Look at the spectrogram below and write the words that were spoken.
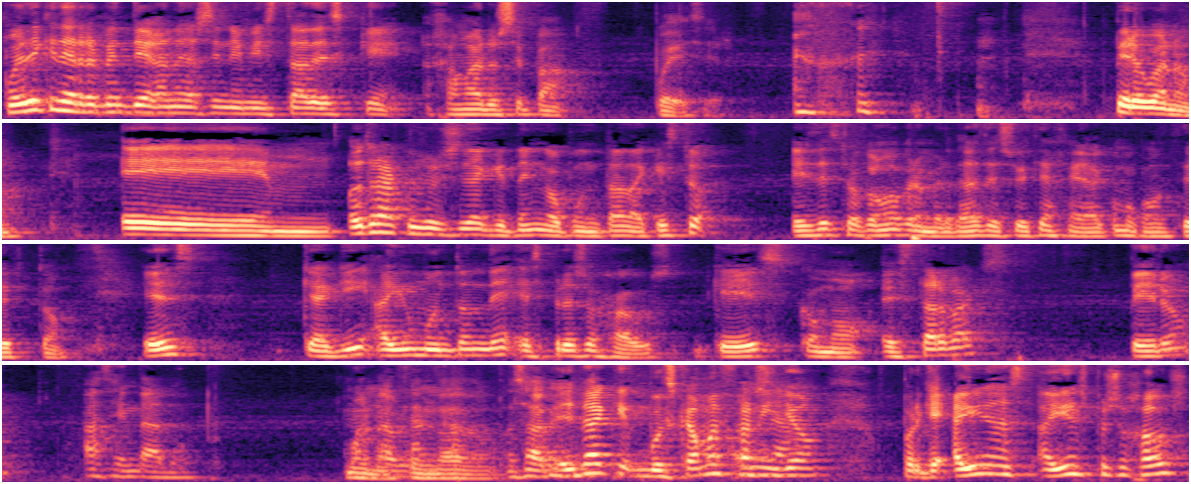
Puede que de repente gane las enemistades que jamás lo sepa. Puede ser. Pero bueno, eh, otra curiosidad que tengo apuntada, que esto es de Estocolmo, pero en verdad es de Suecia en general como concepto, es que aquí hay un montón de espresso house, que es como Starbucks, pero... Hacendado. Bueno, hacendado. O sea, es verdad que buscamos Fran O sea- y yo, porque hay, unas, hay un espresso house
